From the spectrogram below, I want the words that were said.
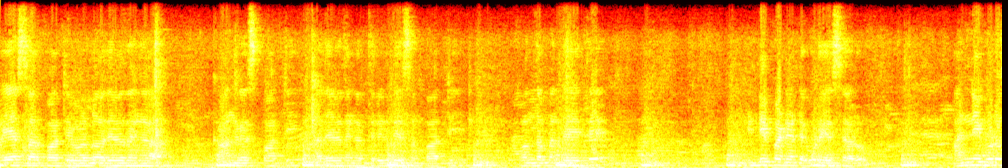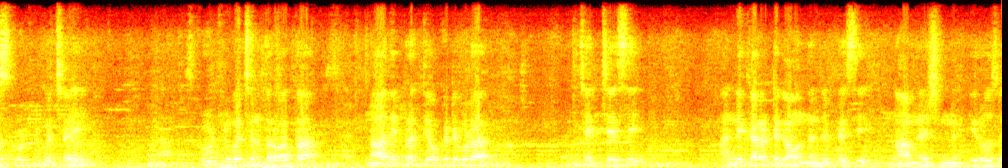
వైఎస్ఆర్ పార్టీ వాళ్ళు అదేవిధంగా కాంగ్రెస్ పార్టీ అదేవిధంగా తెలుగుదేశం పార్టీ కొంతమంది అయితే ఇండిపెండెంట్ కూడా వేశారు. అన్నీ కూడా స్క్రూటనీకి వచ్చాయి. స్క్రూటనీకి వచ్చిన తర్వాత నాది ప్రతి ఒక్కటి కూడా చెక్ చేసి అన్ని కరెక్ట్గా ఉందని చెప్పేసి నామినేషన్ ఈరోజు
